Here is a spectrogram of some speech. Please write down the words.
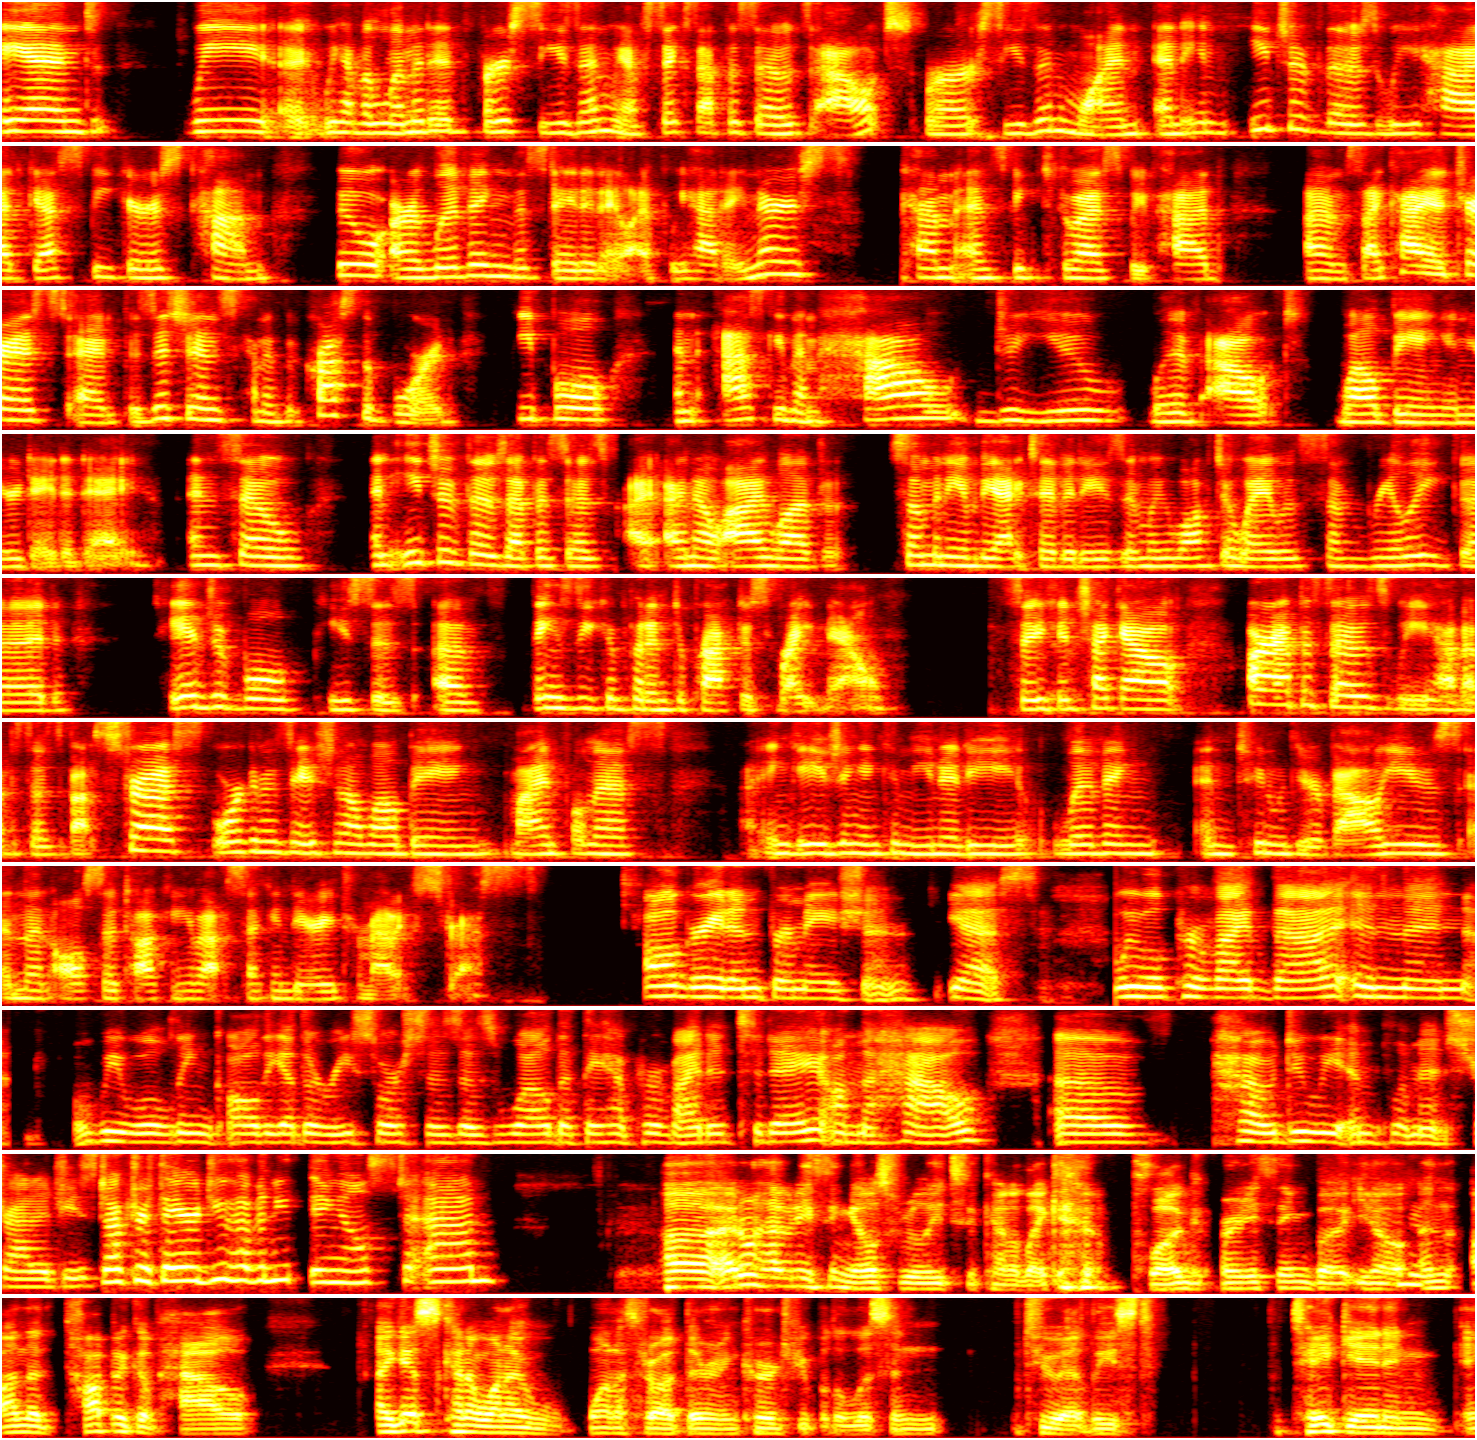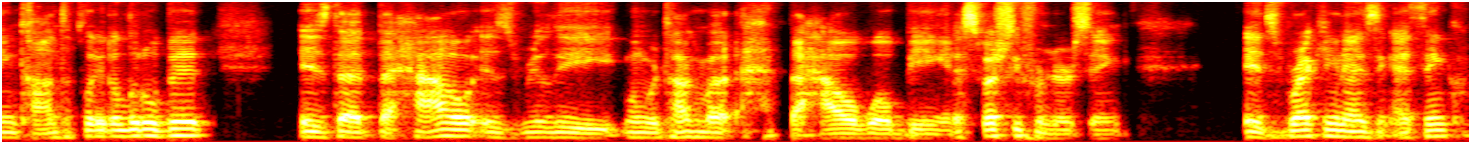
And we uh, we have a limited first season. We have six episodes out for season one, and in each of those, we had guest speakers come who are living this day-to-day life. We had a nurse come and speak to us. We've had um, psychiatrists and physicians, kind of across the board, people and asking them, how do you live out well being in your day to day? And so, in each of those episodes, I, I, know I loved so many of the activities, and we walked away with some really good, tangible pieces of things that you can put into practice right now. So, you can check out our episodes. We have episodes about stress, organizational well being, mindfulness. Engaging in community, living in tune with your values, and then also talking about secondary traumatic stress. All great information. Yes. We will provide that and then we will link all the other resources as well that they have provided today on the how of how do we implement strategies. Dr. Thayer, do you have anything else to add? Uh, I don't have anything else really to kind of like plug or anything, but you know, mm-hmm. on, on the topic of how, I guess kind of what I want to throw out there and encourage people to listen to at least take in and, and contemplate a little bit is that the how is really when we're talking about the how well-being especially for nursing it's recognizing i think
